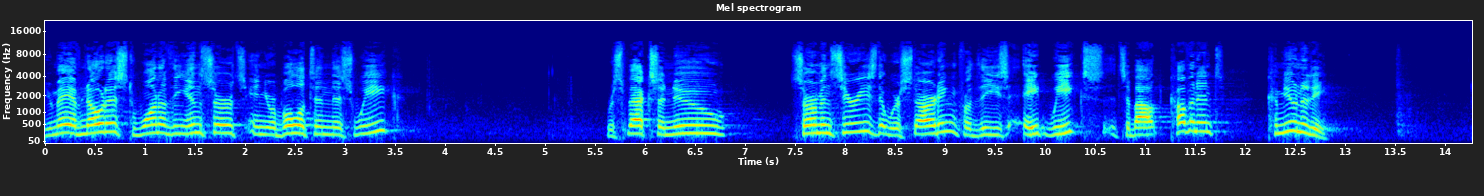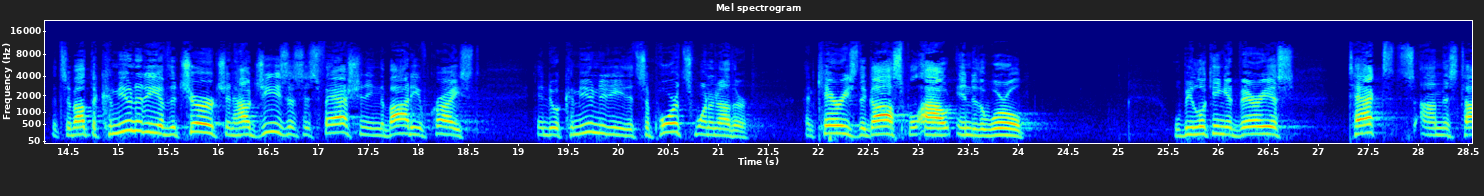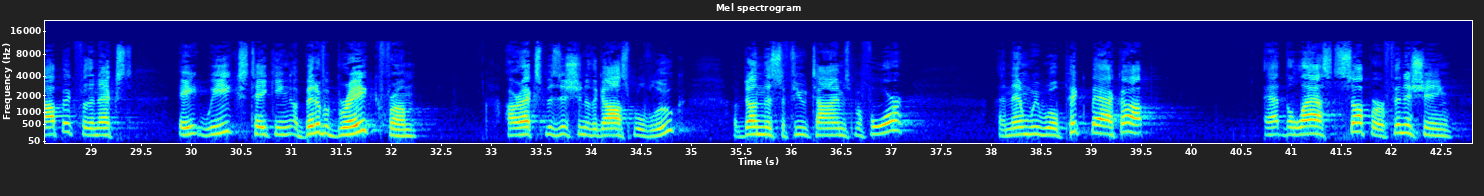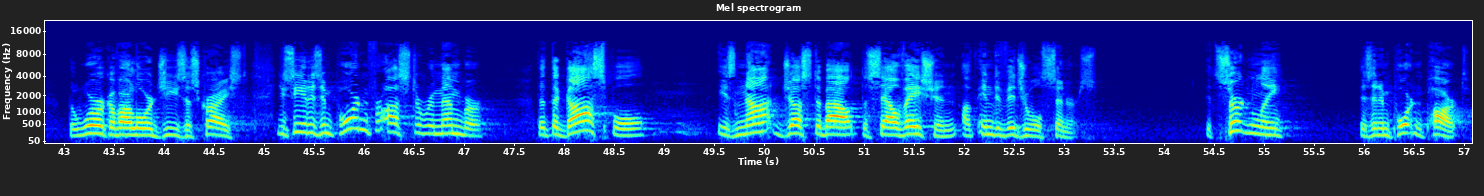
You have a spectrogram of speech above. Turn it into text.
You may have noticed one of the inserts in your bulletin this week respects a new sermon series that we're starting for these eight weeks. It's about covenant community. It's about the community of the church and how Jesus is fashioning the body of Christ into a community that supports one another and carries the gospel out into the world. We'll be looking at various texts on this topic for the next eight weeks, taking a bit of a break from our exposition of the Gospel of Luke. I've done this a few times before. And then we will pick back up at the Last Supper, finishing the work of our Lord Jesus Christ. You see, it is important for us to remember that the gospel is not just about the salvation of individual sinners. It certainly is an important part.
